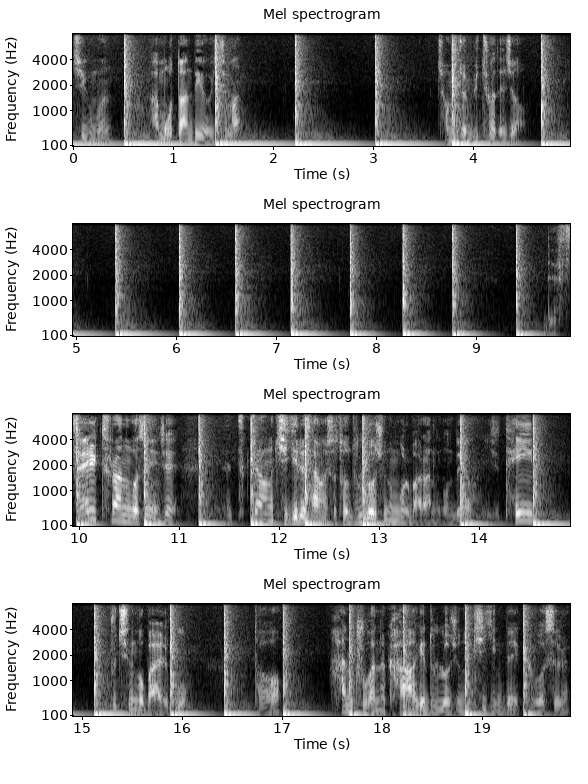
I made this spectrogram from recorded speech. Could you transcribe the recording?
지금은 아무것도 안 되어 있지만 점점 mute가 되죠. 펠트라는 것은 이제 특정한 기기를 사용해서 더 눌러주는 걸 말하는 건데요. 이제 테이프 붙이는 거 말고 더 한 구간을 강하게 눌러주는 기기인데 그것을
